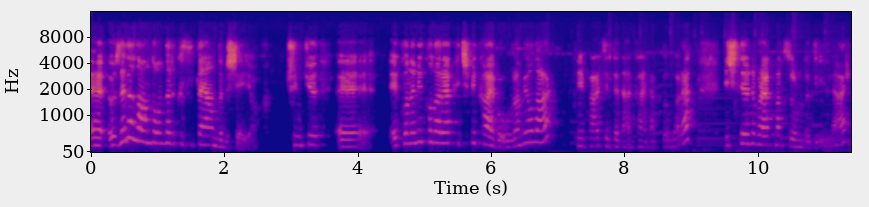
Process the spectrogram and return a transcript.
Ee, özel alanda onları kısıtlayan da bir şey yok. Çünkü e, ekonomik olarak hiçbir kaybı uğramıyorlar. infertiliteden kaynaklı olarak dişlerini bırakmak zorunda değiller.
